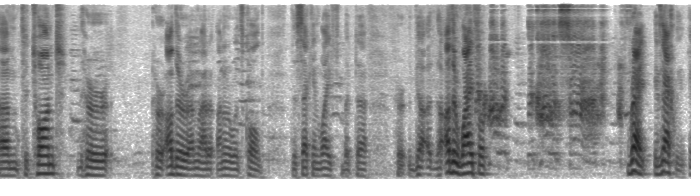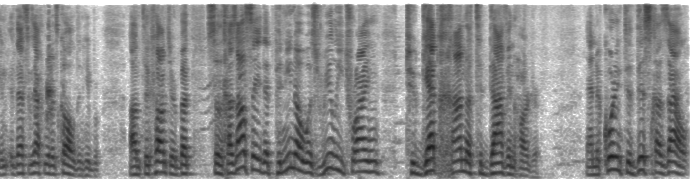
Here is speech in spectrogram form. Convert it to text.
um, to taunt her her other I'm not I don't know what it's called the second wife, but uh, her the the other wife of. Right, exactly, and that's exactly what it's called in Hebrew. Um, to counter, but so the Chazal say that Penina was really trying to get Chana to daven harder, and according to this Chazal,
